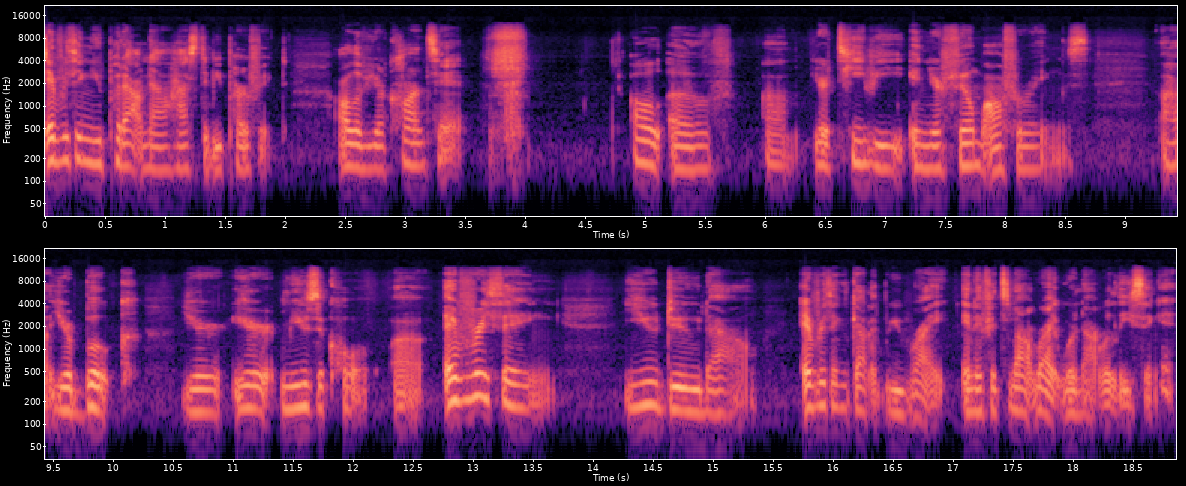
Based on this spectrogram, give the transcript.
Everything you put out now has to be perfect. All of your content, all of um, your TV and your film offerings, uh, your book, your your musical, uh, everything you do now, everything's got to be right. And if it's not right, we're not releasing it.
